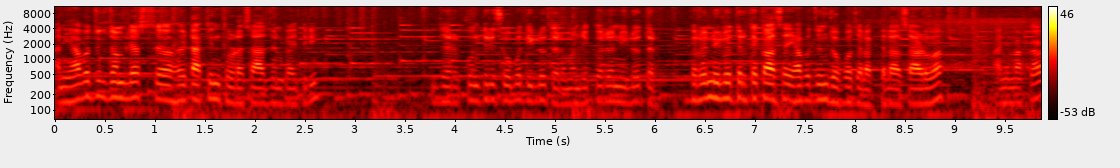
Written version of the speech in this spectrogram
आणि ह्या बाजूक जमल्यास हे टाकीन थोडासा अजून काहीतरी. जर कोणतरी सोबत इलो तर म्हणजे करण इलो तर. करण इलो तर त्याका असं ह्या बाजून झोपावचं लागतला असा आडवा. आणि माका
